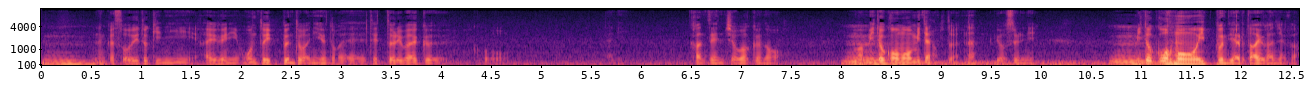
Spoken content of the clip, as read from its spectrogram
うん。なんかそういう時にああいうふうに本当1分とか2分とかで手っ取り早くこう何完全懲悪の、まあ、水戸黄門みたいなことやな要するに。うん。水戸黄門を1分でやるとああいう感じやんか。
